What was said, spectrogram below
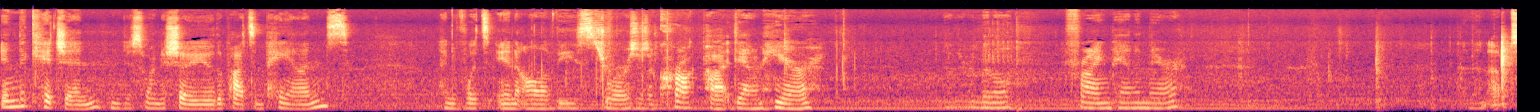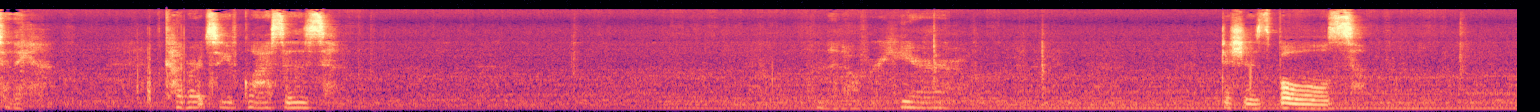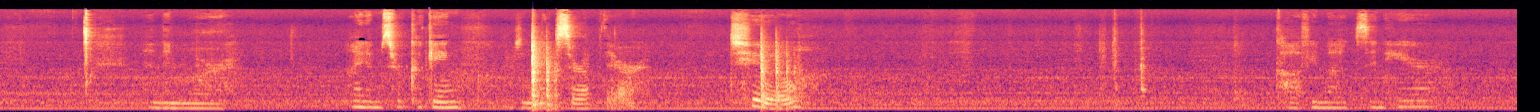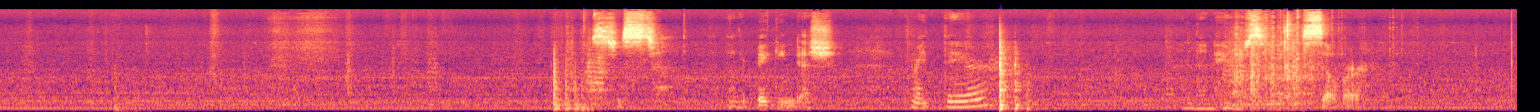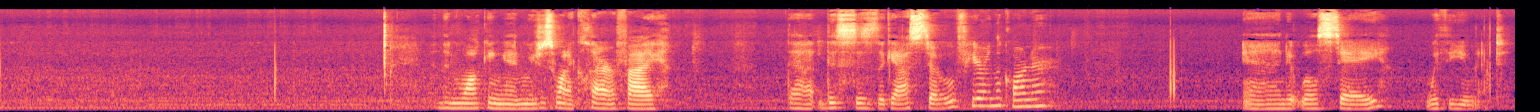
in the kitchen. I just want to show you the pots and pans, kind of what's in all of these drawers. There's a crock pot down here, another little frying pan in there, and then up to the cupboard so you have glasses. And then over here, dishes, bowls, and then more items for cooking. There's a mixer up there, too. Coffee mugs in here. It's just another baking dish right there. And then here's silver. And then walking in, we just want to clarify that this is the gas stove here in the corner and it will stay with the unit.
